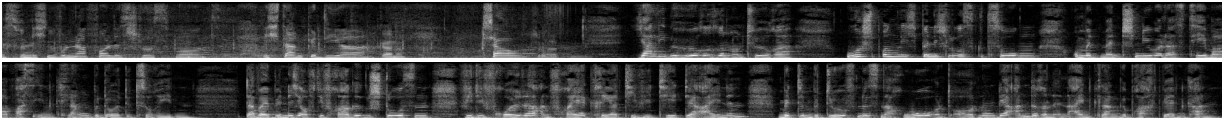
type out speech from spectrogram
Das finde ich ein wundervolles Schlusswort. Ich danke dir. Gerne. Ciao. Ja, liebe Hörerinnen und Hörer, ursprünglich bin ich losgezogen, um mit Menschen über das Thema, was ihnen Klang bedeutet, zu reden. Dabei bin ich auf die Frage gestoßen, wie die Freude an freier Kreativität der einen mit dem Bedürfnis nach Ruhe und Ordnung der anderen in Einklang gebracht werden kann.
